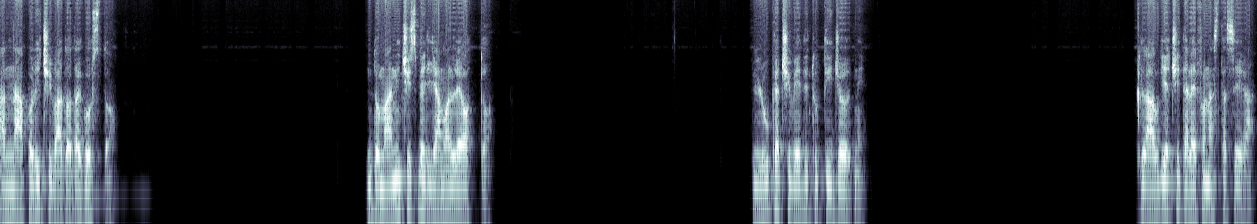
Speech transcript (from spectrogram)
A Napoli ci vado ad agosto. Domani ci svegliamo alle otto. Luca ci vede tutti i giorni. Claudia ci telefona stasera.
